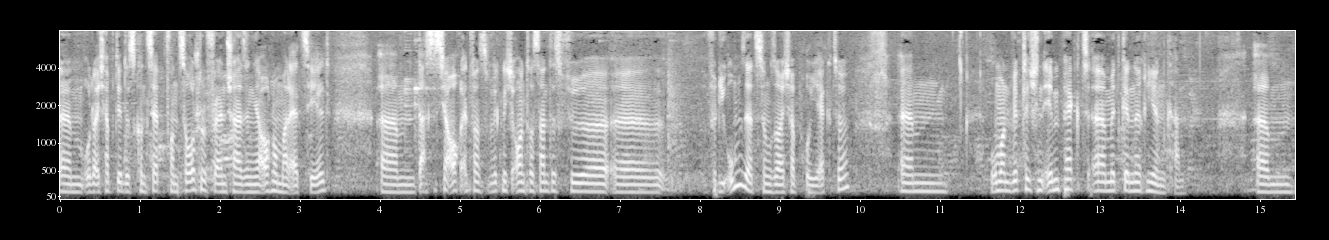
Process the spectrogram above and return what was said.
ähm, oder ich habe dir das Konzept von Social Franchising ja auch nochmal erzählt. Ähm, das ist ja auch etwas wirklich auch Interessantes für äh, für die Umsetzung solcher Projekte, ähm, wo man wirklich einen Impact äh, mit generieren kann. Ähm,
